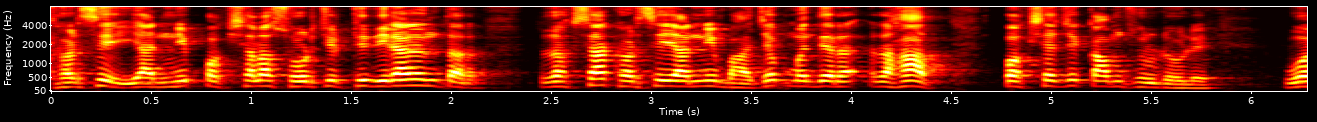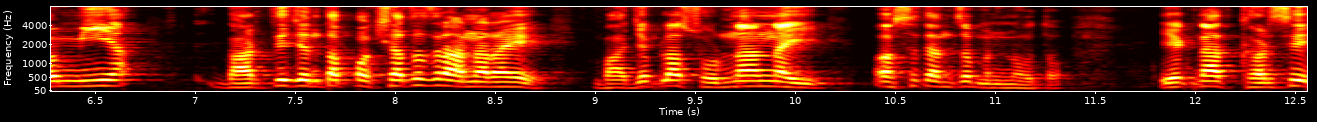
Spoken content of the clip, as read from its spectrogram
खडसे यांनी पक्षाला सोडचिठ्ठी दिल्यानंतर रक्षा खडसे यांनी भाजपमध्ये राहत पक्षाचे काम सुरू ठेवले व मी भारतीय जनता पक्षातच राहणार आहे. भाजपला सोडणार नाही असं त्यांचं म्हणणं होतं. एकनाथ खडसे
